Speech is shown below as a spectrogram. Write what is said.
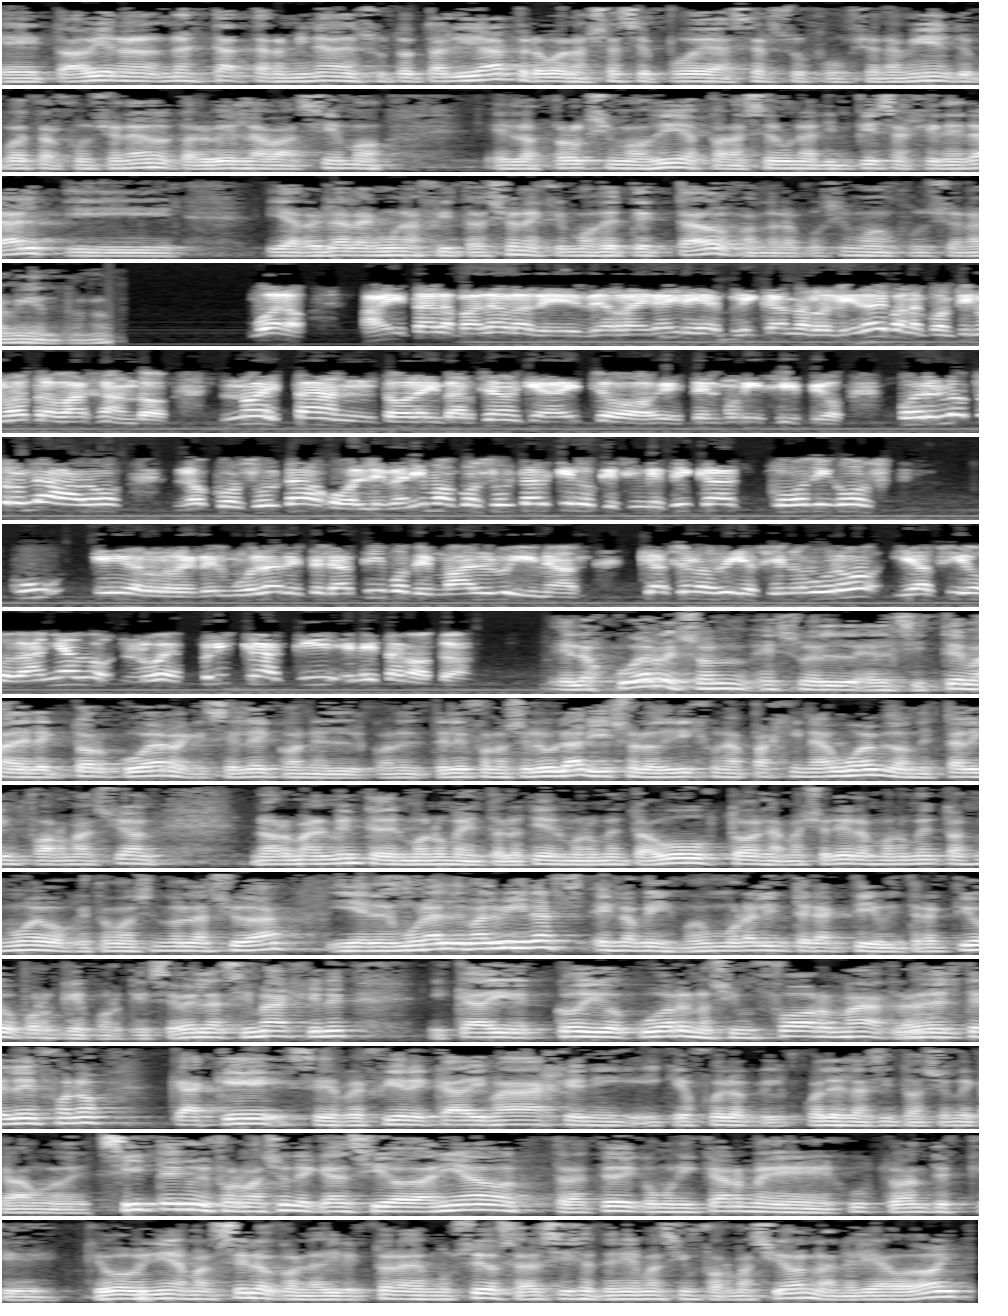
Eh, todavía no, no está terminada en su totalidad, pero bueno, ya se puede hacer su funcionamiento y puede estar funcionando. Tal vez la vaciemos en los próximos días para hacer una limpieza general y, y arreglar algunas filtraciones que hemos detectado cuando la pusimos en funcionamiento, ¿no? Bueno, ahí está la palabra de, de Regueira explicando en realidad y van a continuar trabajando. No es tanto la inversión que ha hecho este, el municipio. Por el otro lado, nos consulta o le venimos a consultar qué es lo que significa códigos QR del mural interactivo de Malvinas, que hace unos días se inauguró y ha sido dañado. Lo explica aquí en esta nota. Eh, los QR son es el, sistema de lector QR que se lee con el, con el teléfono celular y eso lo dirige a una página web donde está la información normalmente del monumento. Lo tiene el monumento a Bustos, la mayoría de los monumentos nuevos que estamos haciendo en la ciudad. Y en el mural de Malvinas es lo mismo, es un mural interactivo. ¿Interactivo por qué? Porque se ven las imágenes y cada código QR nos informa a través del teléfono que a qué se refiere cada imagen y, qué fue lo que, cuál es la situación de cada uno de ellos. Sí tengo información de que han sido dañados, traté de comunicarme justo antes que, que vos vinieras Marcelo con la directora de museos a ver si ella tenía más información, Anelia Godoy,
